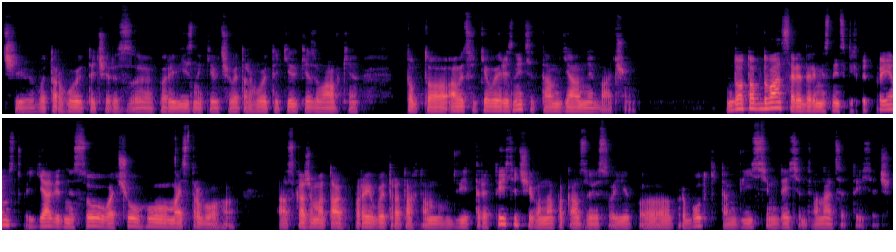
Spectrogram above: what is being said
чи ви торгуєте через е, перевізників, чи ви торгуєте тільки з лавки. Тобто, але суттєвої різниці там я не бачу. До топ-2 серед ремісницьких підприємств я віднесу лачугу майстрового. Скажімо так, при витратах там в 2-3 тисячі вона показує свої е, прибутки там 8, 10, 12 тисяч.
